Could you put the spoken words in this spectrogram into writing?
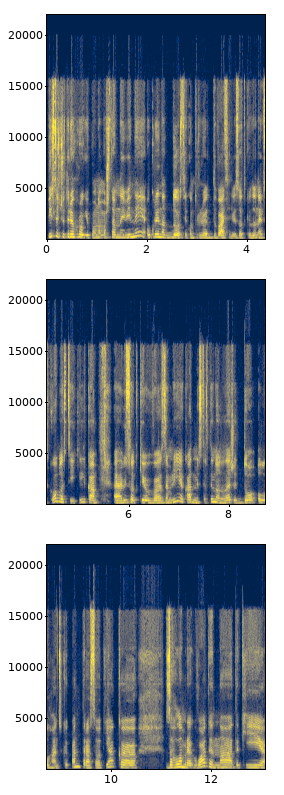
після чотирьох років повномасштабної війни Україна досі контролює 20% Донецької області і кілька відсотків землі, яка адміністративно належить до Луганської. Пан Тарасе, от як загалом реагувати на такі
